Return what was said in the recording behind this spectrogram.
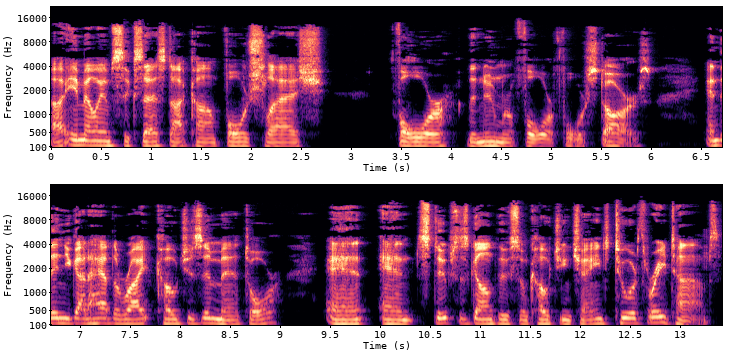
uh, mlmsuccess.com forward slash four, the numeral four, four stars. And then you got to have the right coaches and mentor. And, and Stoops has gone through some coaching change two or three times.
